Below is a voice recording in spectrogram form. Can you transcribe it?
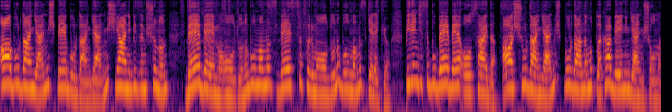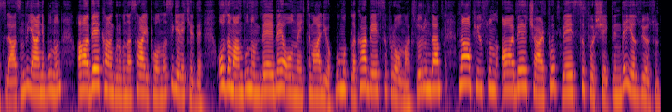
A buradan gelmiş, B buradan gelmiş. Yani bizim şunun BB mi olduğunu bulmamız, B sıfır mı olduğunu bulmamız gerekiyor. Birincisi bu BB olsaydı A şuradan gelmiş, buradan da mutlaka B'nin gelmiş olması lazımdı. Yani bunun AB kan grubuna sahip olması gerekirdi. O zaman bunun BB olma ihtimali yok. Bu mutlaka B sıfır olmak zorunda. Ne yapıyorsun? AB çarpı B sıfır şeklinde yazıyorsun.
